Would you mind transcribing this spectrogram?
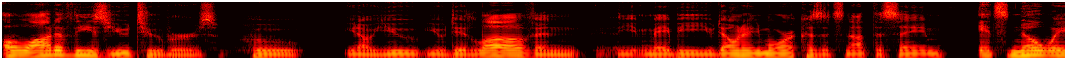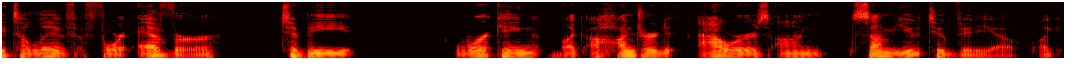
a lot of these YouTubers who, you know, you you did love and maybe you don't anymore cuz it's not the same. It's no way to live forever to be working like a hundred hours on some YouTube video. Like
